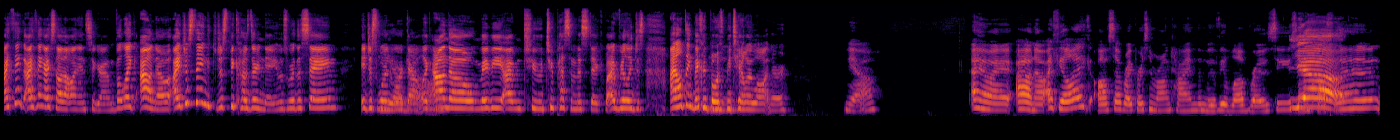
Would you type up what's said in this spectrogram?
I think I think I saw that on Instagram, but like I don't know. I just think just because their names were the same, it just wouldn't Yeah, work out. Like. I don't know, maybe I'm too too pessimistic, but I really just I don't think they could both be Mhm. Taylor Lautner. yeah. Anyway, I don't know. I feel like also right person, wrong time. The movie Love Rosie. Sam Yeah. Claflin.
